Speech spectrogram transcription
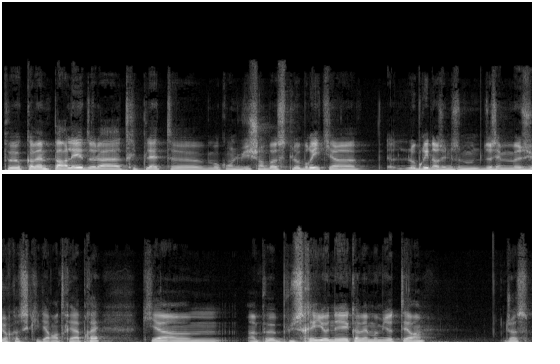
peut quand même parler de la triplette euh, Moconduit, Chambost, Lobry, qui a Lobry dans une deuxième mesure parce qu'il est rentré après, qui a euh, un peu plus rayonné quand même au milieu de terrain Joss?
